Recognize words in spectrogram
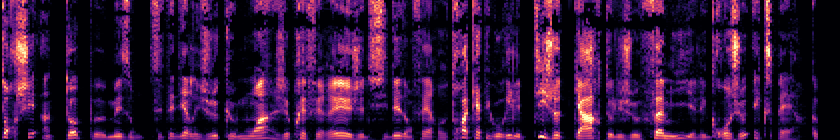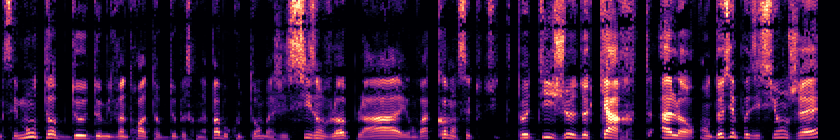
torcher un top euh, maison. C'est-à-dire les jeux que moi j'ai préférés et j'ai décidé d'en faire euh, trois catégories, les petits jeux de cartes, les jeux famille et les gros jeux experts. Comme c'est mon top 2 2023, top 2 parce qu'on n'a pas beaucoup de temps, bah, j'ai six enveloppes là et on va commencer tout de suite. Petits jeux de cartes. Alors, en deuxième position, j'ai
